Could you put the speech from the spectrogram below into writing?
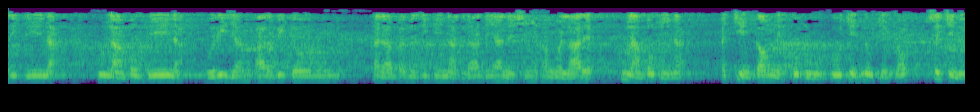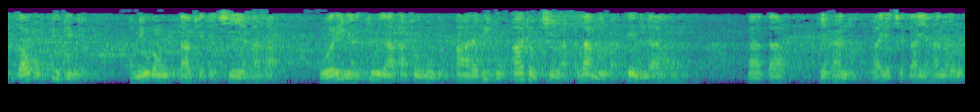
စီတေနကုလပုတ်တေနဝိရိယံအာရပိတုံတတ္တာပပ္ပစီတေနသရတရားနဲ့ရှင်ဟန်ဝက်လာတဲ့ကုလပုတ်တေနအကျင့်ကောင်းတဲ့ပုဂ္ဂိုလ်ကိုကျင့်နှုတ်ကျင့်ကောင်းစိတ်ကျင့်ကိုကောင်းအောင်ပြုပြင်တဲ့ အမျိုးကောင်းသားဖြစ်တဲ့ရှင်ယဟဟာဝရိယံကျူးစာအာထုတ်မှုကိုအာရဘိတုအာထုတ်ခြင်းကအလမေဝသင်ဒီလားငါသားယဟန်တို့ငါရဲ့ချက်သားယဟန်တော်တို့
